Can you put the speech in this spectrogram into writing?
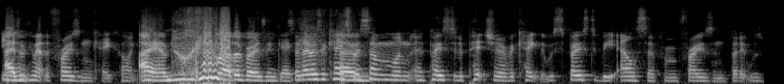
You're And talking about the frozen cake, aren't you? I am talking about the frozen cake. So there was a case where Um, someone had posted a picture of a cake that was supposed to be Elsa from Frozen, but it was.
